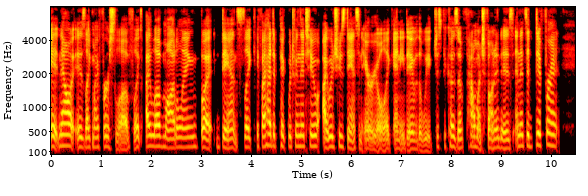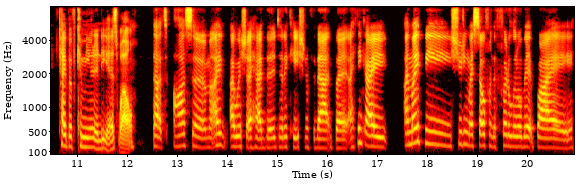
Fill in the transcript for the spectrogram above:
it now is like my first love. Like I love modeling, but dance, like if I had to pick between the two, I would choose dance and aerial like any day of the week just because of how much fun it is. And it's a different type of community as well. That's awesome. I, I wish I had the dedication for that, but I think I I might be shooting myself in the foot a little bit by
